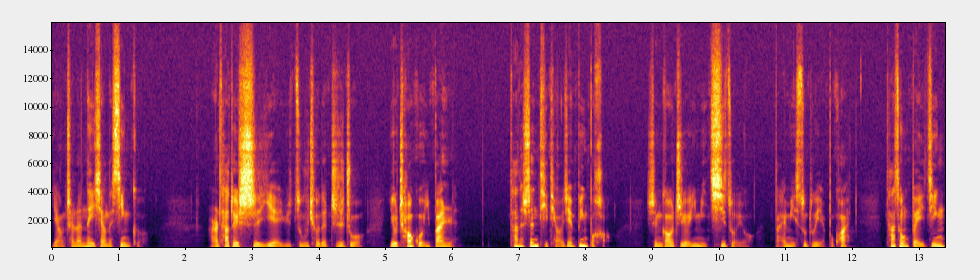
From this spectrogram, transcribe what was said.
养成了内向的性格。而他对事业与足球的执着又超过一般人。他的身体条件并不好，身高只有一米七左右，百米速度也不快。他从北京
